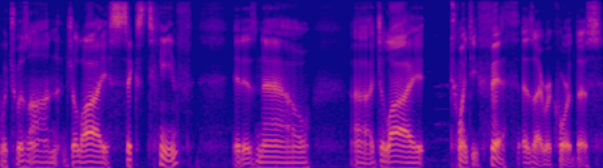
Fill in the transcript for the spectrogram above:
which was on July 16th. It is now uh, July 25th as I record this.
